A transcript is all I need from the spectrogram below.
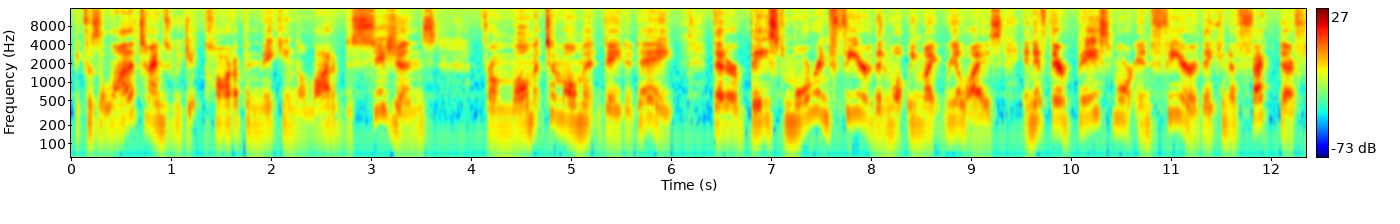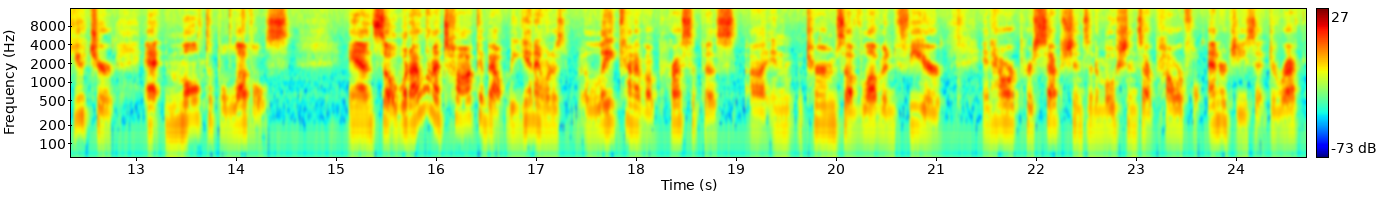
Because a lot of times we get caught up in making a lot of decisions from moment to moment, day to day, that are based more in fear than what we might realize. And if they're based more in fear, they can affect our future at multiple levels. And so, what I want to talk about, begin, I want to lay kind of a precipice uh, in terms of love and fear and how our perceptions and emotions are powerful energies that direct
